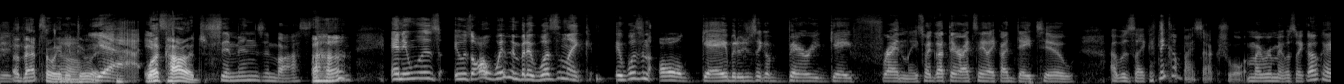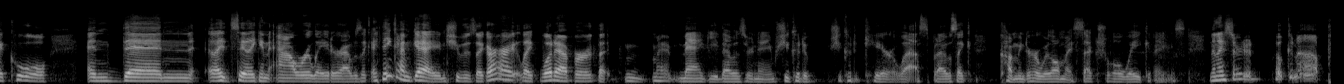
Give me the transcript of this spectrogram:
and- Oh, that's the way to do it. Yeah. What college? Simmons in Boston. Uh-huh. And it was it was all women, but it wasn't like it wasn't all gay, but it was just like a very gay friendly. So I got there, I'd say like on day two, I was like, I think I'm bisexual. And my roommate was like, Okay, cool. And then I'd say like an hour later, I was like, I think I'm gay, and she was like, All right, like whatever. That my, Maggie, that was her name. She could have she could care less, but I was like coming to her with all my sexual awakenings. And then I started hooking up.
